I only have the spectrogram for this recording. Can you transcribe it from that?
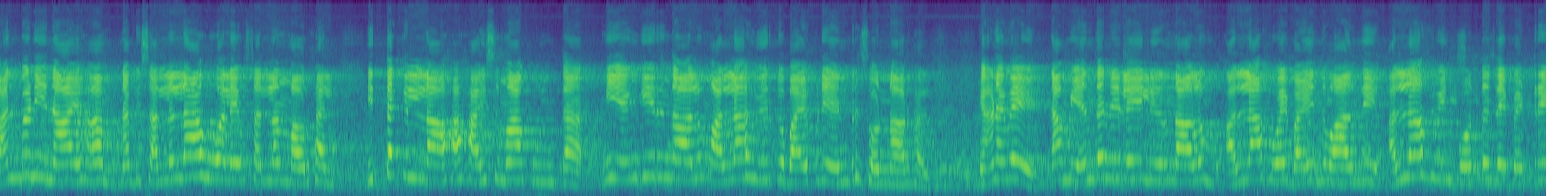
கண்மணி நாயகம் நபி சல்லல்லாஹு அலே சல்லம் அவர்கள் இத்தக்கில்லாக ஹைசுமா குந்த நீ எங்கிருந்தாலும் அல்லாஹுவிற்கு பயப்படு என்று சொன்னார்கள் எனவே நாம் எந்த நிலையில் இருந்தாலும் அல்லாஹுவை பயந்து வாழ்ந்து அல்லாஹுவின் பொருத்தத்தை பெற்று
